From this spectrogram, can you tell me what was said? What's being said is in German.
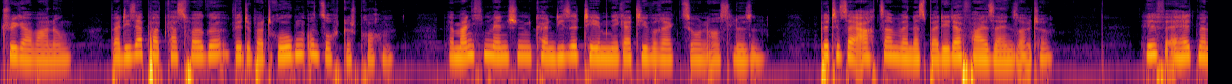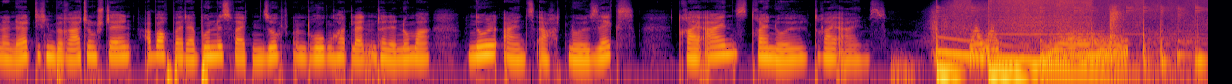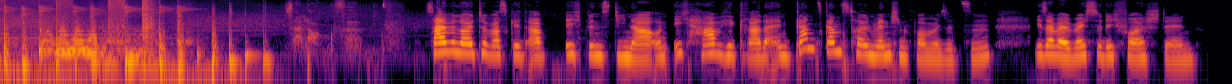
Triggerwarnung. Bei dieser Podcast-Folge wird über Drogen und Sucht gesprochen. Bei manchen Menschen können diese Themen negative Reaktionen auslösen. Bitte sei achtsam, wenn das bei dir der Fall sein sollte. Hilfe erhält man an örtlichen Beratungsstellen, aber auch bei der bundesweiten Sucht- und Drogenhotline unter der Nummer 01806 313031. Salve Leute, was geht ab? Ich bin's Dina und ich habe hier gerade einen ganz, ganz tollen Menschen vor mir sitzen. Isabel, möchtest du dich vorstellen?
